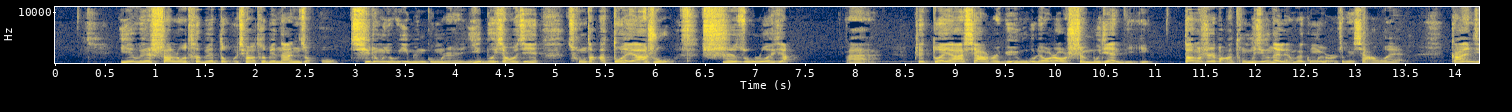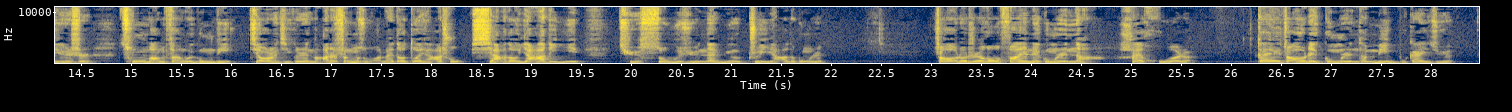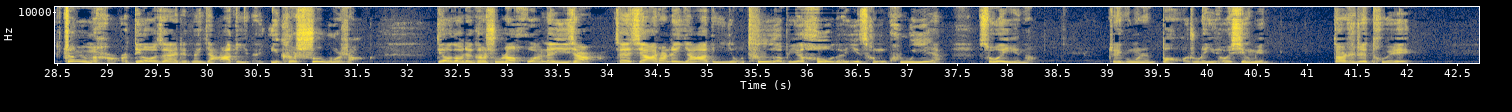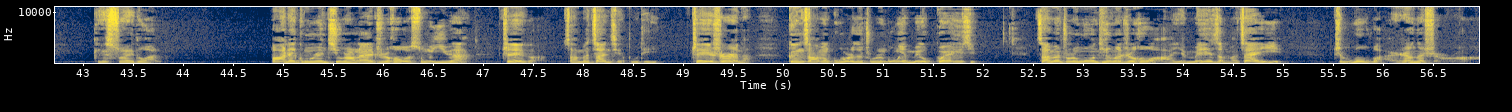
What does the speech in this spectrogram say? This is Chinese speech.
因为山路特别陡峭，特别难走，其中有一名工人一不小心从打断崖处失足落下，哎，这断崖下边云雾缭绕，深不见底。当时把同行那两位工友就给吓坏了，赶紧是匆忙返回工地，叫上几个人拿着绳索来到断崖处，下到崖底去搜寻那名坠崖的工人。找着之后，发现这工人呐还活着，该着这工人他命不该绝。正好掉在这个崖底的一棵树上，掉到这棵树上缓了一下，再加上这崖底有特别厚的一层枯叶，所以呢，这工人保住了一条性命，但是这腿给摔断了。把这工人救上来之后送医院，这个咱们暂且不提。这事儿呢，跟咱们故事的主人公也没有关系。咱们主人公听了之后啊，也没怎么在意，只不过晚上的时候啊。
